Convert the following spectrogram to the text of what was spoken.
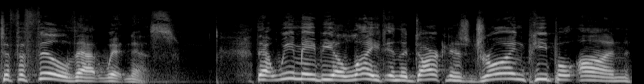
to fulfill that witness. That we may be a light in the darkness, drawing people on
